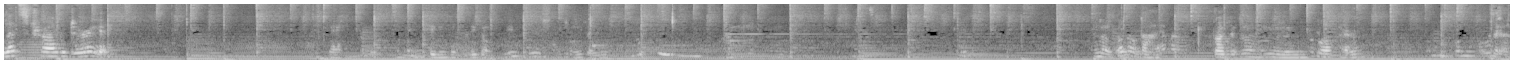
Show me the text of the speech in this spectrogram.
Let's try the durian. Nó có đâu mà Coi cái con có bao thử Không được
